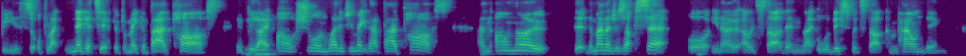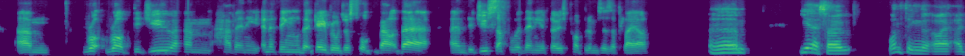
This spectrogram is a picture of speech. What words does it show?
be sort of like negative. If I make a bad pass, it'd be mm-hmm. like, oh, Sean, why did you make that bad pass? And oh no, the, the manager's upset. Or you know I would start then like or this would start compounding. Um, Rob, Rob, did you um, have any anything that Gabriel just talked about there? Um, did you suffer with any of those problems as a player? Um, yeah. So one thing that I, I,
